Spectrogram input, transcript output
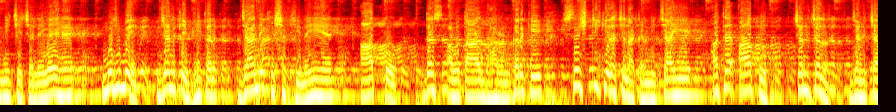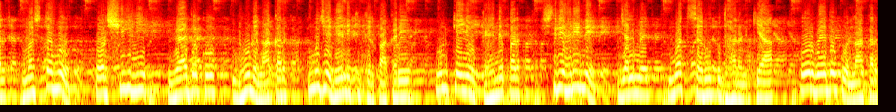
नीचे चले गए हैं, मुझमें जल के भीतर जाने की शक्ति नहीं है। आपको दस अवतार धारण करके सृष्टि की रचना करनी चाहिए। अतः आप चल चल, जल चल, मस्त हो और शीघ्र ही वेद को ढूंढ लाकर मुझे देने की कृपा करें। उनके यो कहने पर श्रीहरि ने जल में मत्स्य स्वरूप धारण किया और वेदों को लाकर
